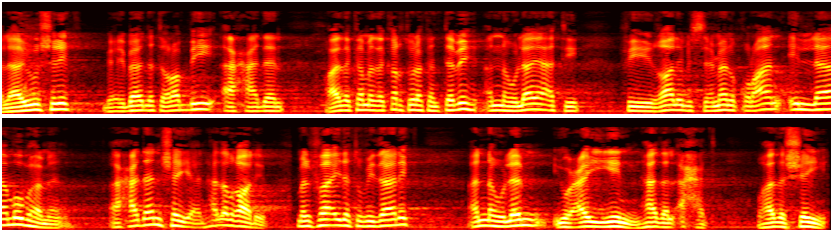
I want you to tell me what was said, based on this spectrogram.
ولا يشرك بعبادة ربه أحدا. وهذا كما ذكرت لك انتبه أنه لا يأتي في غالب استعمال القرآن إلا مبهما احدا شيئا. هذا الغالب. ما الفائدة في ذلك؟ أنه لم يعين هذا الأحد وهذا الشيء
